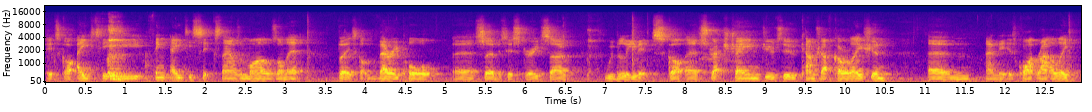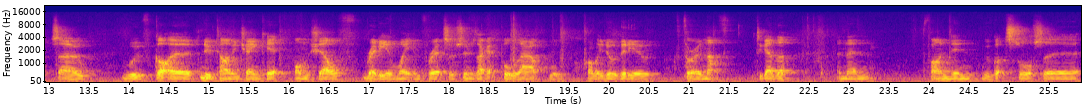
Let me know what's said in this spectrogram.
it's got 80 I think 86,000 miles on it but it's got very poor uh, service history so we believe it's got a stretch chain due to camshaft correlation um, and it is quite rattly. So we've got a new timing chain kit on the shelf ready and waiting for it. So as soon as that gets pulled out we'll probably do a video throwing that together. And then finding we've got to source a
